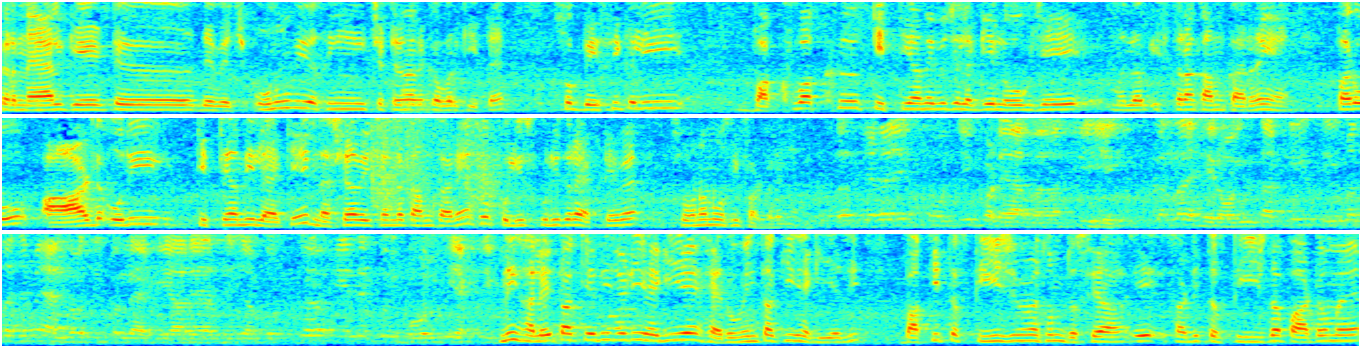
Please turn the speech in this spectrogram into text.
ਕਰਨੈਲ ਗੇਟ ਦੇ ਵਿੱਚ। ਉਹਨੂੰ ਵੀ ਅਸੀਂ ਚਿੱਟੇ ਨਾਲ ਰਿਕਵਰ ਕੀਤਾ ਸੋ ਬੇਸਿਕਲੀ ਵੱਖ-ਵੱਖ ਕਿੱਤਿਆਂ ਦੇ ਵਿੱਚ ਲੱਗੇ ਲੋਕ ਜੇ ਮਤਲਬ ਇਸ ਤਰ੍ਹਾਂ ਕੰਮ ਕਰ ਰਹੇ ਹੈ, ਪਰ ਉਹ ਆਰਡ ਉਹਦੀ ਕਿੱਤਿਆਂ ਦੀ ਲੈ ਕੇ ਨਸ਼ਾ ਵੇਚਣ ਦਾ ਕੰਮ ਕਰ ਰਹੇ ਹੈ, ਸੋ ਪੁਲਿਸ ਪੂਰੀ ਤਰ੍ਹਾਂ ਐਕਟਿਵ ਹੈ, ਸੋ ਉਹਨਾਂ ਨੂੰ ਅਸੀਂ ਫੜ ਰਹੇ ਹਾਂ ਸਰ ਜਿਹੜਾ ਇਹ ਫੌਜੀ ਫੜਿਆ ਵਾ ਕਿ ਕੱਲਾ ਹੀਰੋਇਨ ਤੱਕ ਹੀ ਸੀ ਮਤਲਬ ਜਿਵੇਂ ਐਲਓਸੀ ਤੋਂ ਲੈ ਕੇ ਆ ਰਿਹਾ ਸੀ ਜਾਂ ਕੁਝ ਇਹਦੇ ਕੋਈ ਹੋਰ ਵੀ ਐਕਟਿਵ ਨਹੀਂ ਹਲੇ ਤੱਕ ਇਹਦੀ ਜਿਹੜੀ ਹੈਗੀ ਹੈ ਹੈਰੋਇਨ ਤੱਕ ਹੀ ਹੈਗੀ ਹੈ ਜੀ। ਬਾਕੀ ਤਫਤੀਸ਼ ਜਿਵੇਂ ਮੈਂ ਤੁਹਾਨੂੰ ਦੱਸਿਆ ਇਹ ਸਾਡੀ ਤਫਤੀਸ਼ ਦਾ ਪਾਰਟ ਹੈ ਮੈਂ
